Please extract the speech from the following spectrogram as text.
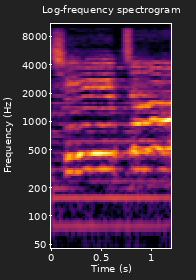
其中。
